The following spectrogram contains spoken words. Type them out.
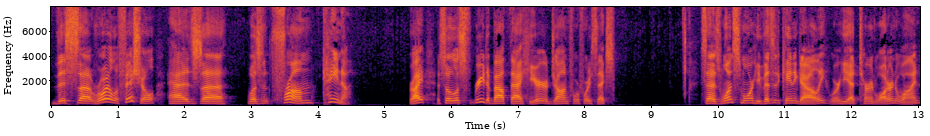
this uh, royal official has, uh, wasn't from Cana, right? And so let's read about that here, John 4:46 says, Once more he visited Cana Galilee, where he had turned water into wine,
